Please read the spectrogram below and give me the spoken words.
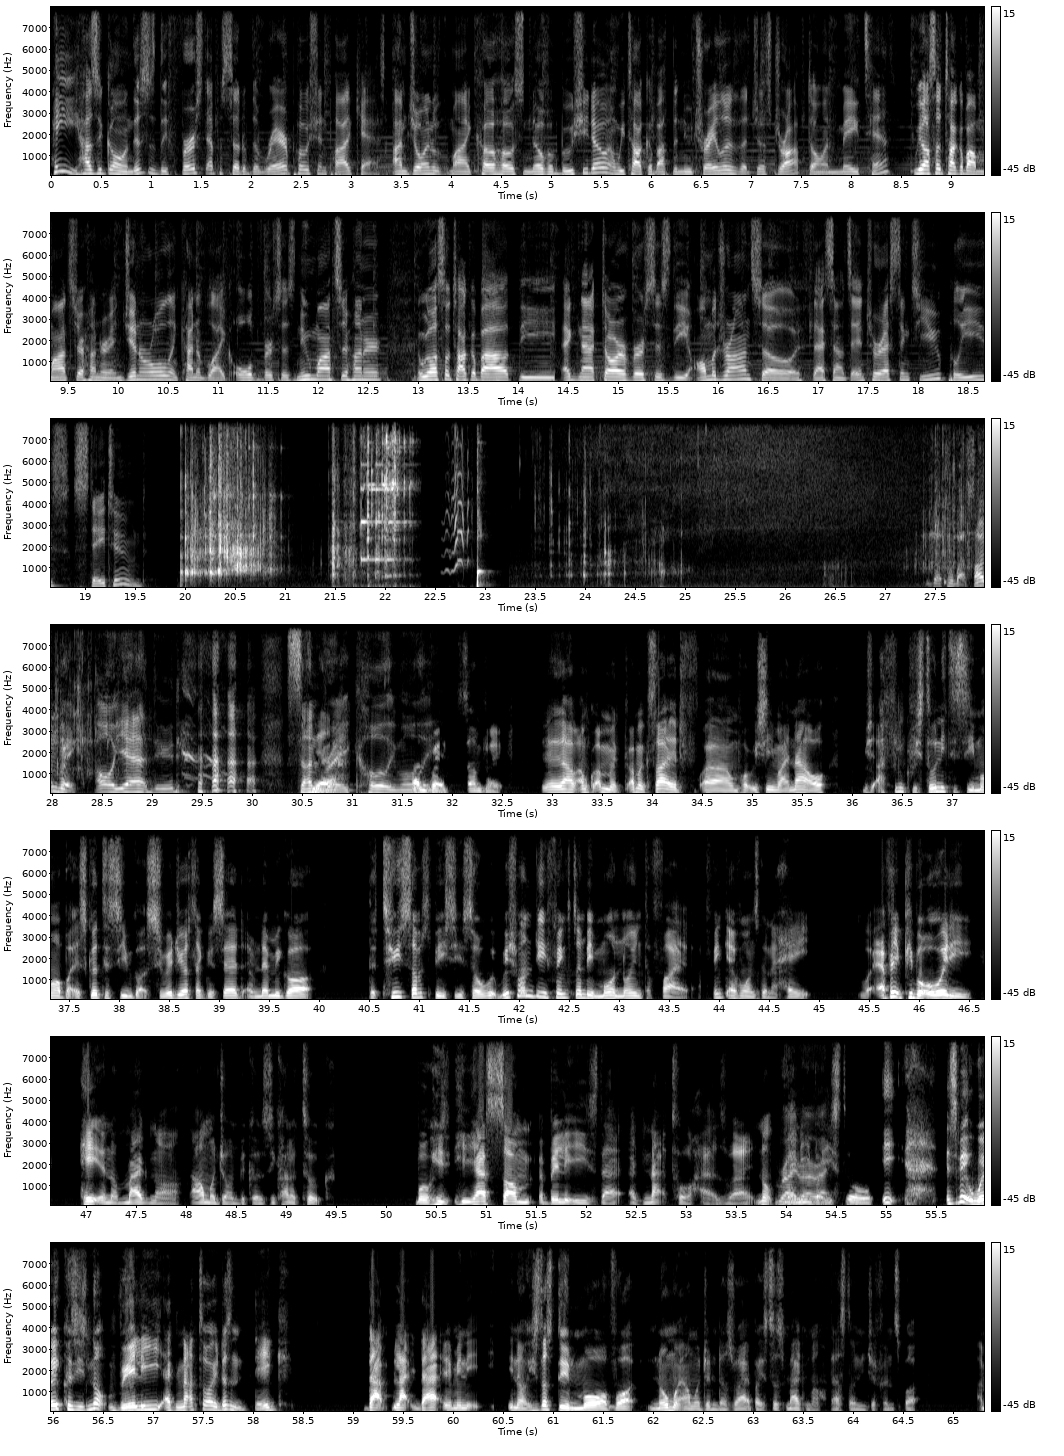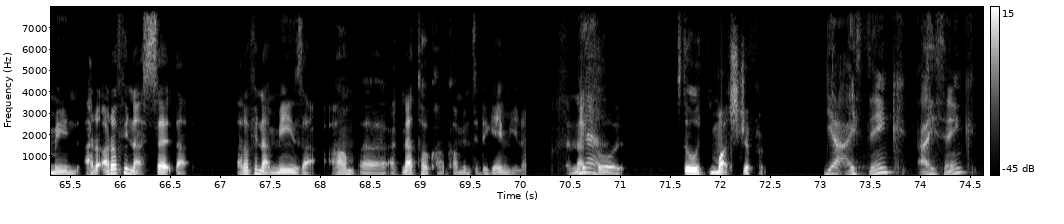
Hey, how's it going? This is the first episode of the Rare Potion Podcast. I'm joined with my co host Nova Bushido, and we talk about the new trailer that just dropped on May 10th. We also talk about Monster Hunter in general and kind of like old versus new Monster Hunter. And we also talk about the Agnaktor versus the Almudron. So if that sounds interesting to you, please stay tuned. Gotta talk about Sunbreak. Oh, yeah, dude. Sunbreak. Holy moly. Sunbreak. Sunbreak. Yeah, I'm, I'm, I'm excited um, what we're seeing right now. I think we still need to see more, but it's good to see we got Seregios, like we said, and then we got the two subspecies. So which one do you think is going to be more annoying to fight? I think everyone's going to hate. I think people already hating of Magna Almudron because he kind of took. Well, he he has some abilities that Agnaktor has, right? Not Right, many, right, but right. he's still. It, it's a bit weird because he's not really Agnaktor. He doesn't dig that like that. I mean, you know, he's just doing more of what normal Almudron does, right? But it's just Magma. That's the only difference. But I mean, I, don't- I don't think that said that. I don't think that means that um, uh, Agnaktor can't come into the game. You know, Agnaktor still much different. Yeah, I think I think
